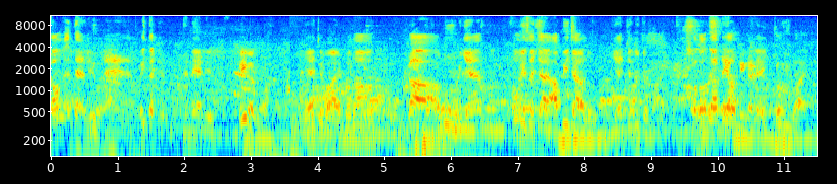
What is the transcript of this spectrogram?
ကောင်းတဲ့အတန်လေးကိုအဲပိတ်သက်တယ်နည်းနည်းလေးပေးမယ်ပေါ့ရဲချစ်ပါတယ်ခေါ်တော့ကအခုအရန်ဖုန်းလေးဆက်ကြအပေးကြလို့အရန်ကျေးဇူးတင်ပါတယ်ခေါ်တော့တယောက်အနေနဲ့လည်းကြုံယူပါတယ်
